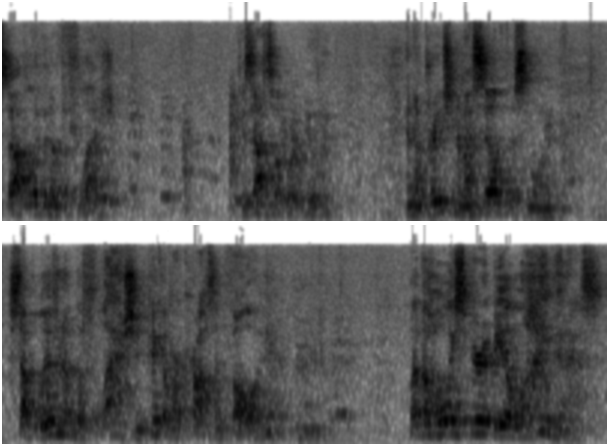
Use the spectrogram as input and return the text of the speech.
Stop living of the flesh. Because that's what we're doing. And I'm preaching to myself this morning. Stop living of the flesh and pick up our cross and follow Him. Let the Holy Spirit be alive in us.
